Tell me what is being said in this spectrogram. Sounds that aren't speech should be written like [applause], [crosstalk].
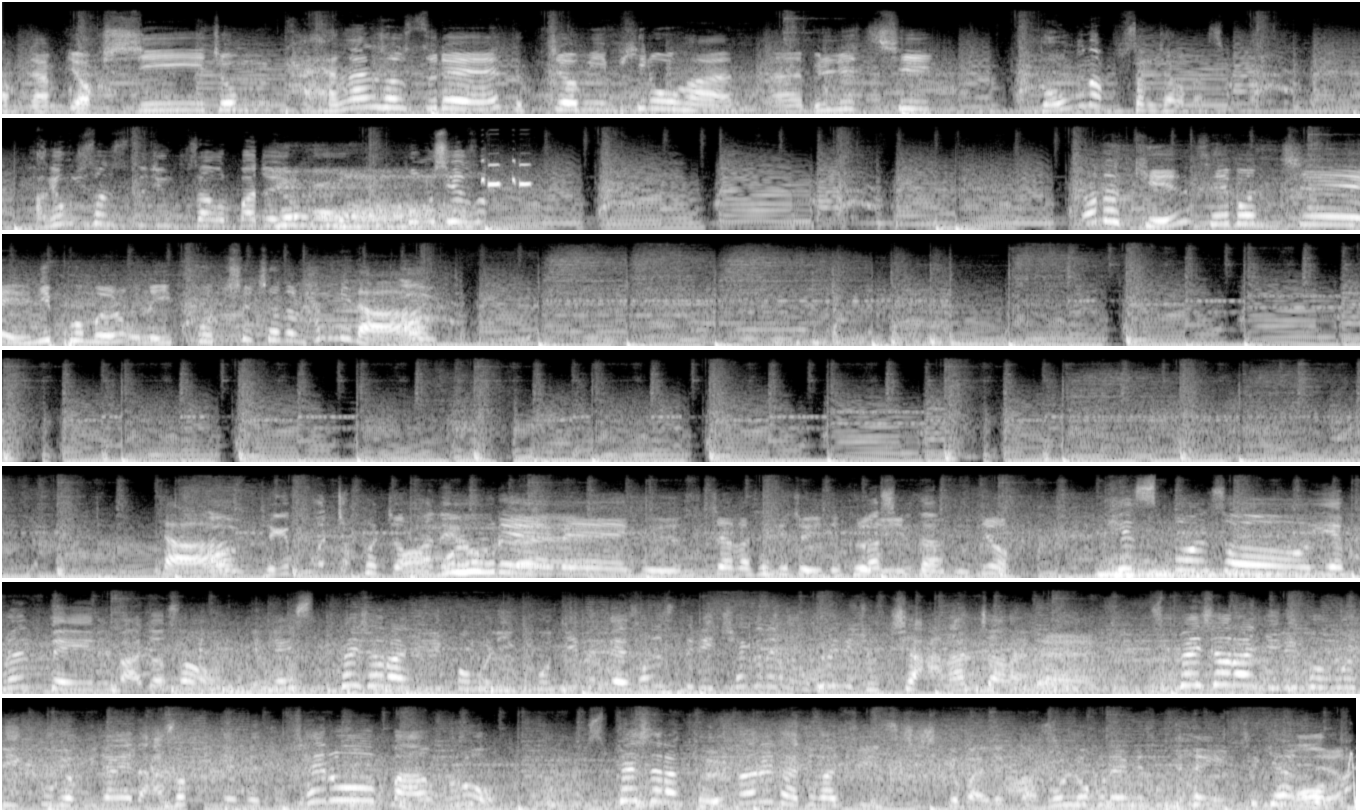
성남 역시 좀 다양한 선수들의 득점이 필요한 아, 밀리치 너무나 부상자가 많습니다. 박용지 선수도 지금 부상으로 빠져 있고 홍시우 선수 서드킨 세 번째 유니폼을 오늘 입고 출전을 합니다. 아우, 자, 아우, 되게 어, 번쩍번쩍하네요. 홀로그램에 네. 그 숫자가 새겨져 있는 그런 맞습니다. 유니폼이군요. 키 스폰서의 브랜드 day를 맞아서 굉장히 special한 유니폼을 입고 뛰는데 선수들이 최근에 좀 흐름이 좋지 않았잖아요. 네. special한 유니폼을 입고 경기장에 나섰기 때문에 좀 새로운 마음으로 special한 결과를 가져갈 수 있을지 지켜봐야 될것 아, 같습니다. 홀로그램이 상당히 특이한데요.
